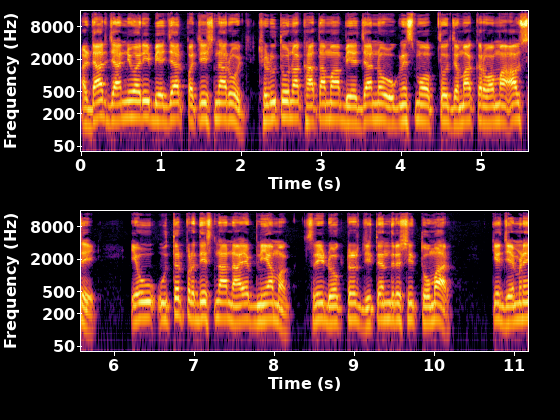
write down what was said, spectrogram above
અઢાર જાન્યુઆરી બે હજાર પચીસના રોજ ખેડૂતોના ખાતામાં બે હજારનો ઓગણીસમો હપ્તો જમા કરવામાં આવશે એવું ઉત્તર પ્રદેશના નાયબ નિયામક શ્રી ડૉક્ટર જીતેન્દ્રસિંહ તોમાર કે જેમણે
